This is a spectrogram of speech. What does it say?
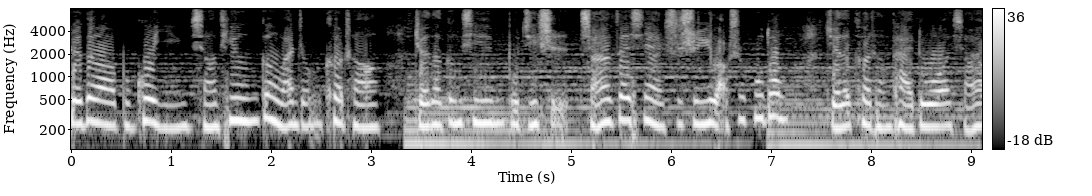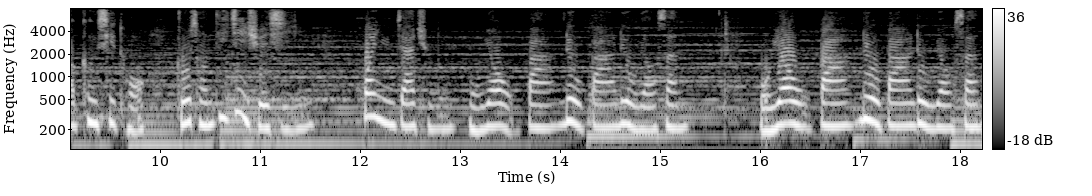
觉得不过瘾，想听更完整课程；觉得更新不及时，想要在线实时与老师互动；觉得课程太多，想要更系统、逐层递进学习。欢迎加群五幺五八六八六幺三，五幺五八六八六幺三。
